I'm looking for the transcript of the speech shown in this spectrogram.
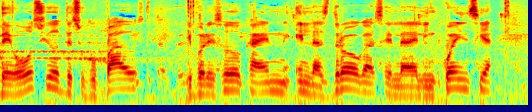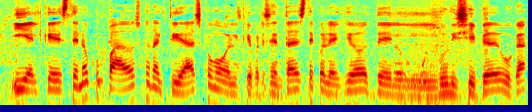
de ocio, desocupados y por eso caen en las drogas, en la delincuencia y el que estén ocupados con actividades como el que presenta este colegio del municipio de Buga,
